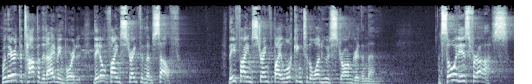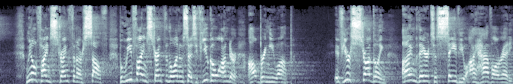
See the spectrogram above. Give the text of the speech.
When they're at the top of the diving board, they don't find strength in themselves. They find strength by looking to the one who's stronger than them. And so it is for us. We don't find strength in ourselves, but we find strength in the one who says, If you go under, I'll bring you up. If you're struggling, I'm there to save you. I have already.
